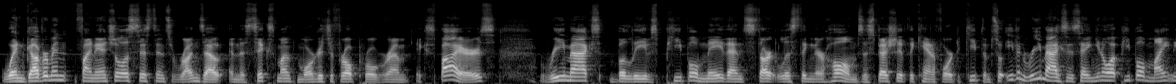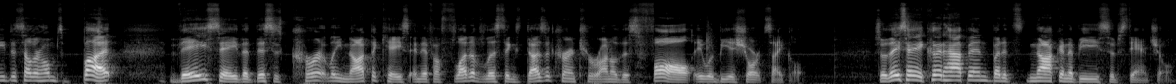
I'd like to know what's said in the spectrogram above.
When government financial assistance runs out and the six month mortgage deferral program expires, Remax believes people may then start listing their homes, especially if they can't afford to keep them. So even Remax is saying, you know what, people might need to sell their homes, but they say that this is currently not the case. And if a flood of listings does occur in Toronto this fall, it would be a short cycle. So they say it could happen, but it's not going to be substantial.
